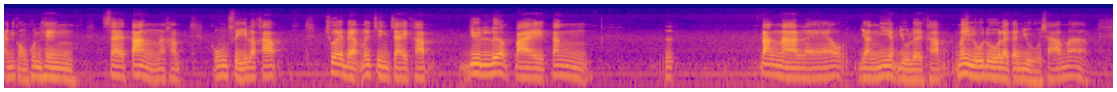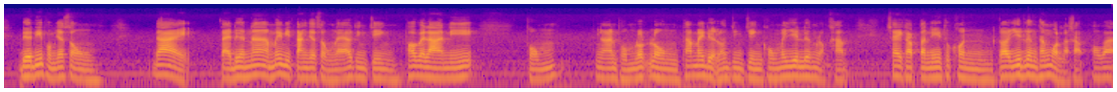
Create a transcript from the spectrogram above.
อันนี้ของคุณเฮงแซ่ตั้งนะครับ กรุงศรีละครับ ช่วยแบบไม่จริงใจครับ ยื่นเรื่องไปตั้งตั้งนานแล้วยังเงียบอยู่เลยครับ ไม่รู้ดูอะไรกันอยู่ช้ามาก เดือนนี้ผมจะส่งได้ แต่เดือนหน้าไม่มีตังค์จะส่งแล้วจริง ๆ เพราะเวลานี้ผมงานผมลดลง ถ้าไม่เดือดร้อนจริง ๆ คงไม่ยื่นเรื่องหรอกครับ ใช่ครับตอนนี้ทุกคนก็ยื่นเรื่องทั้งหมดแหละครับ เพราะว่า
